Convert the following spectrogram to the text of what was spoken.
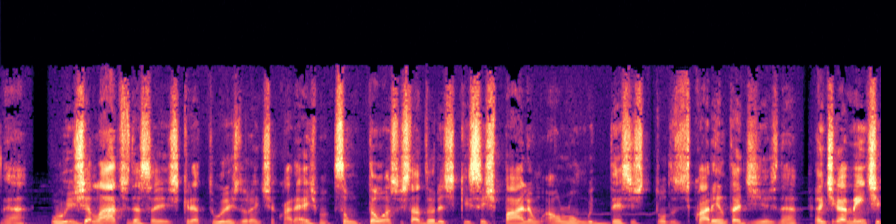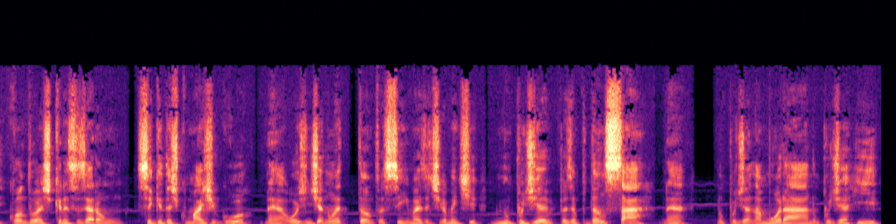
né? Os relatos dessas criaturas durante a quaresma são tão assustadores que se espalham ao longo desses todos os 40 dias, né? Antigamente, quando as crianças eram seguidas com mais rigor, né? Hoje em dia não é tanto assim, mas antigamente não podia, por exemplo, dançar, né? não podia namorar, não podia rir,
